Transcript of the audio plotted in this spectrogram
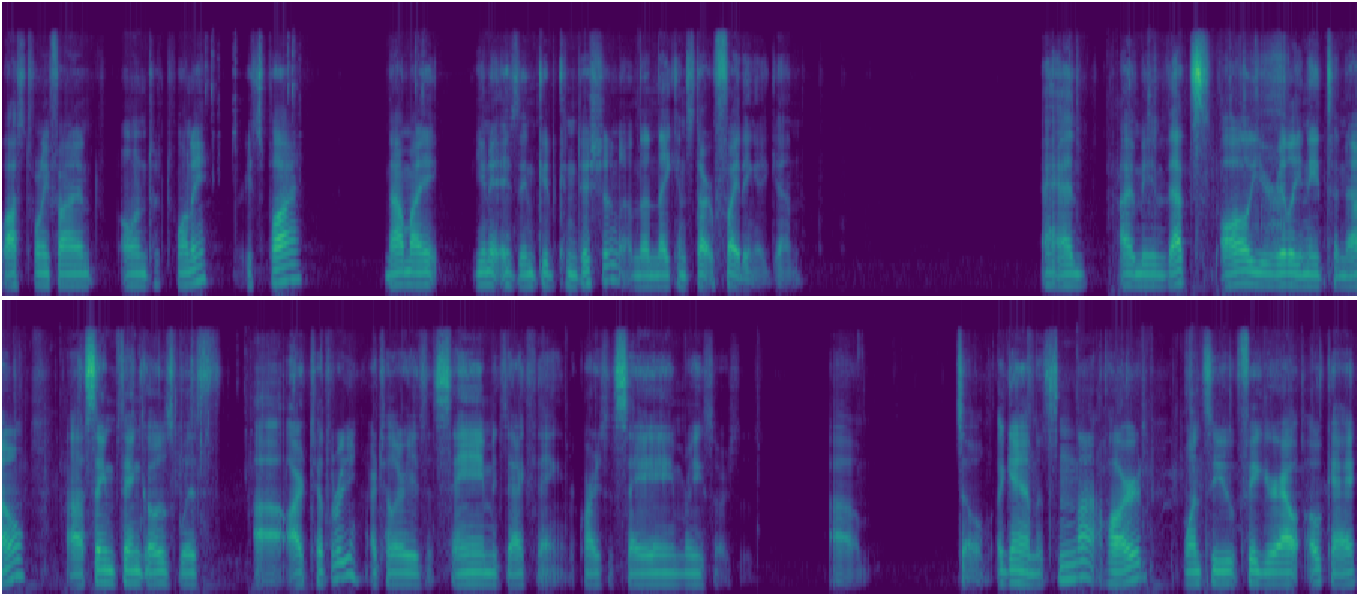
Lost 25, owned 20. Resupply. Now my unit is in good condition, and then they can start fighting again. And I mean, that's all you really need to know. Uh, same thing goes with uh, artillery. Artillery is the same exact thing. It requires the same resources. Um, so again, it's not hard once you figure out, okay,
